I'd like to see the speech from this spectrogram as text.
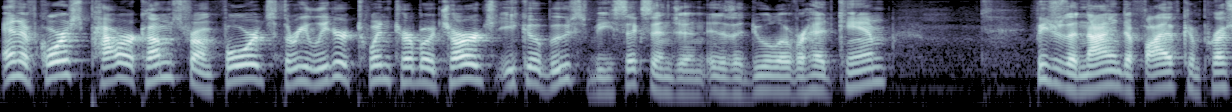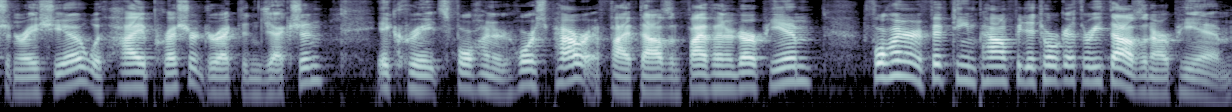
And of course, power comes from Ford's 3 liter twin turbocharged EcoBoost V6 engine. It is a dual overhead cam. Features a 9 to 5 compression ratio with high pressure direct injection. It creates 400 horsepower at 5,500 RPM 415 pound-feet of torque at 3,000 RPM.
